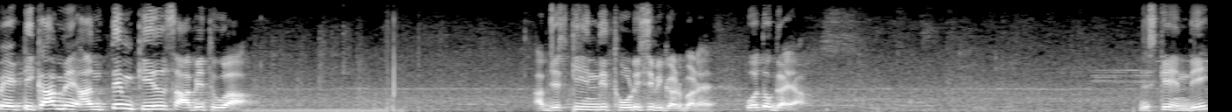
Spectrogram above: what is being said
पेटिका में अंतिम कील साबित हुआ? अब जिसकी हिंदी थोड़ी सी भी गड़बड़ है, वो तो गया। जिसकी हिंदी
